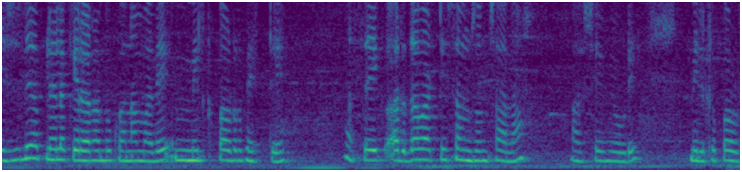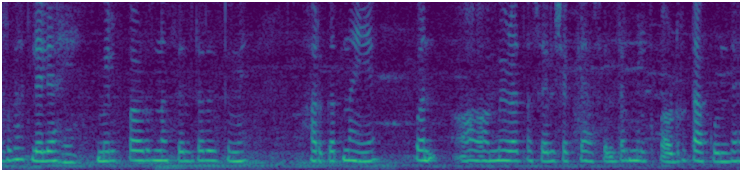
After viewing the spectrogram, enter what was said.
इझिली आपल्याला किराणा दुकानामध्ये मिल्क पावडर भेटते. असं एक अर्धा वाटी समजून चाला. असे एवढी मिल्क पावडर घातलेली आहे. मिल्क पावडर नसेल तर तुम्ही हरकत नाही आहे पण मिळत असेल शक्य असेल तर मिल्क पावडर टाकून द्या.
